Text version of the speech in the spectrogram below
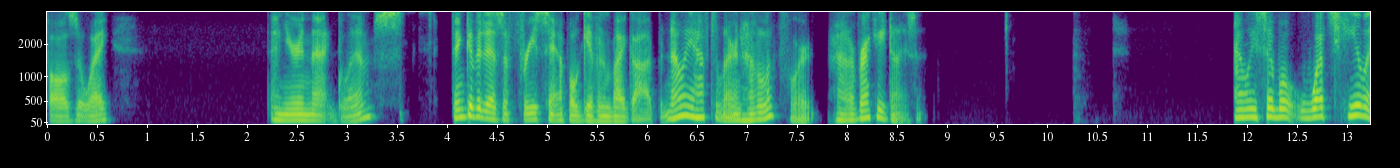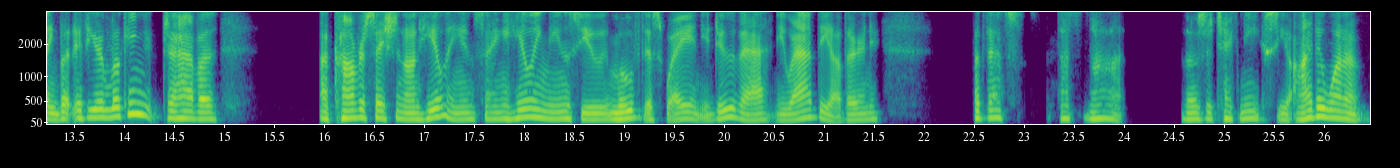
falls away and you're in that glimpse, think of it as a free sample given by God. But now you have to learn how to look for it, how to recognize it. And we said, well, what's healing? But if you're looking to have a a conversation on healing and saying healing means you move this way and you do that and you add the other and you, but that's that's not those are techniques you either want to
